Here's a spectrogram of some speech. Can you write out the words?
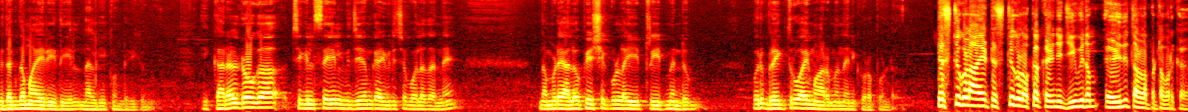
വിദഗ്ധമായ രീതിയിൽ നൽകിക്കൊണ്ടിരിക്കുന്നു. ഈ കരൾ രോഗ ചികിത്സയിൽ വിജയം കൈവരിച്ച പോലെ തന്നെ നമ്മുടെ അലോപേഷ്യക്കുള്ള ഈ ട്രീറ്റ്മെന്റും ഒരു ബ്രേക്ക് ത്രൂ ആയി മാറുമെന്ന് എനിക്ക് ഉറപ്പുണ്ട്. ടെസ്റ്റുകളായ ടെസ്റ്റുകളൊക്കെ കഴിഞ്ഞ് ജീവിതം എഴുതി തള്ളപ്പെട്ടവർക്ക്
